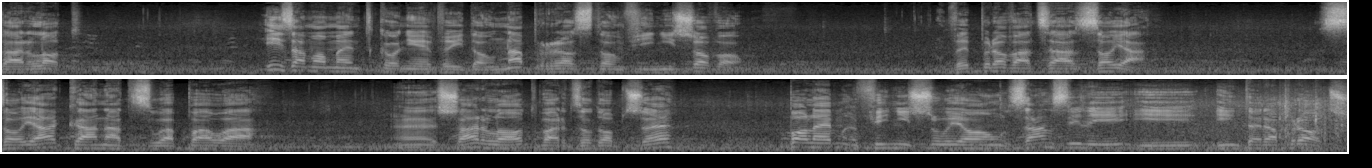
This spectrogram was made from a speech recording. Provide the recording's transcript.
Charlotte. I za moment konie wyjdą na prostą finiszową. Wyprowadza Zoja. Zoja, kanat złapała Charlotte bardzo dobrze. Polem finiszują Zanzili i Intera Procz.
